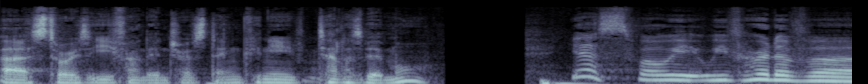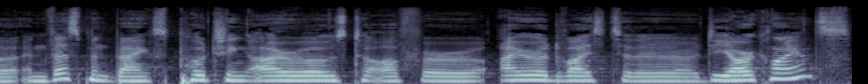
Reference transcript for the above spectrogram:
uh, stories that you found interesting. Can you tell us a bit more? Yes, well, we, we've heard of uh, investment banks poaching IROs to offer IRO advice to their DR clients.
